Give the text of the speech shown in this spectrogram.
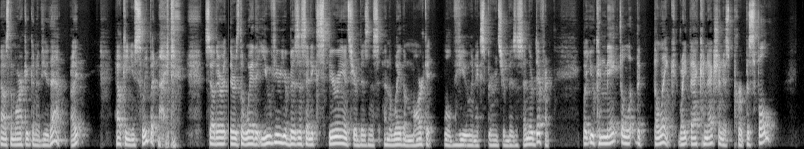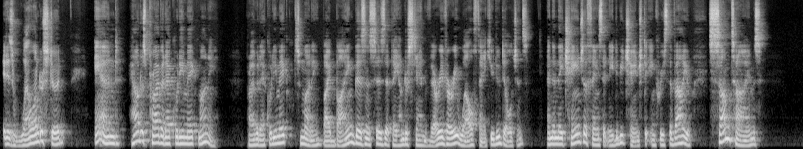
How's the market going to view that, right? how can you sleep at night? so there, there's the way that you view your business and experience your business, and the way the market will view and experience your business, and they're different. But you can make the, the, the link, right? That connection is purposeful, it is well understood. And how does private equity make money? Private equity makes money by buying businesses that they understand very, very well. Thank you, due diligence. And then they change the things that need to be changed to increase the value. Sometimes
